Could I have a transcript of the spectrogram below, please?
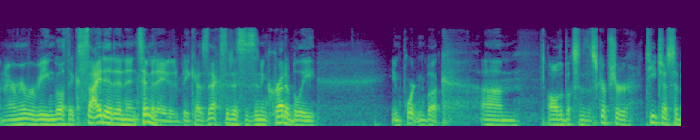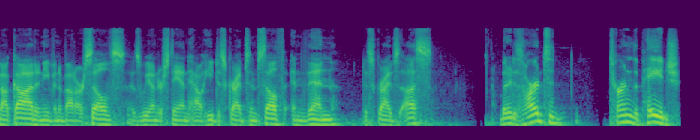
And I remember being both excited and intimidated because Exodus is an incredibly important book. Um, all the books of the scripture teach us about God and even about ourselves as we understand how he describes himself and then describes us. But it is hard to turn the page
